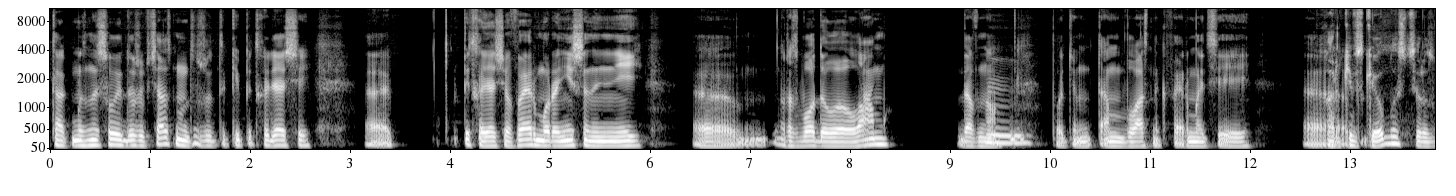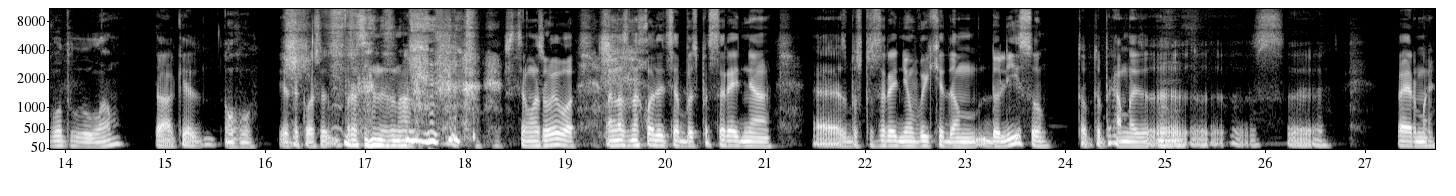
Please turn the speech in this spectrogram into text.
Так, ми знайшли дуже вчасно, дуже такий підходящий, е, підходящу ферму. Раніше на ній е, розводили лам давно. Mm. Потім там власник ферми цієї. Е, Харківській області розводили лам? Так, я Ого. Я також про це не знав. що Це можливо. Вона знаходиться безпосередньо з безпосереднім вихідом до лісу, тобто прямо mm. з ферми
